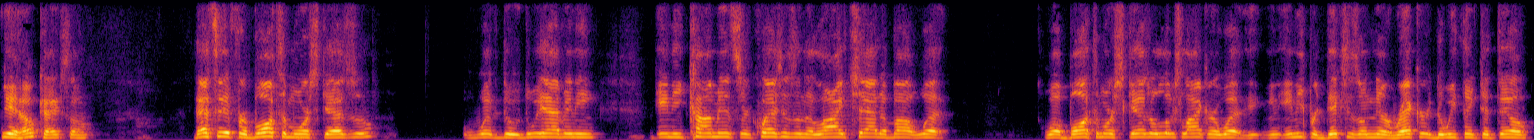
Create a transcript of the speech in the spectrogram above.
yeah, okay, so that's it for Baltimore schedule. What do do we have any any comments or questions in the live chat about what what Baltimore schedule looks like or what any predictions on their record? Do we think that they'll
